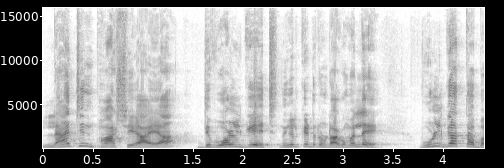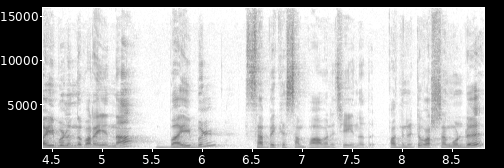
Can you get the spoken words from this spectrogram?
ലാറ്റിൻ ഭാഷയായ ദി വോൾഗേറ്റ് നിങ്ങൾ കേട്ടിട്ടുണ്ടാകും അല്ലേ? വുൾഗത്ത ബൈബിൾ എന്ന് പറയുന്ന ബൈബിൾ സഭയ്ക്ക് സംഭാവന ചെയ്യുന്നത്. പതിനെട്ട് വർഷം കൊണ്ട്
